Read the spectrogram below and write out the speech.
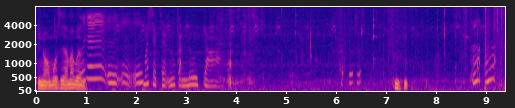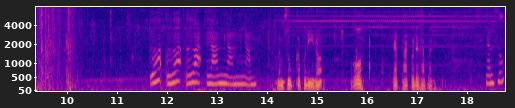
พี่น้องบ่เสือมาเบิ่งเอ้ยเอ้ยเอ้ยเอ้ยมาแซ่บๆน้ำกันเลยจ้าเออเออเออเออเออยำยำยน้ำซุปก็พอดีเนาะโอ้ จัดพักก็ได้ครับบัดนี้ำน้ำซุป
